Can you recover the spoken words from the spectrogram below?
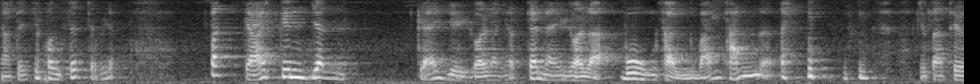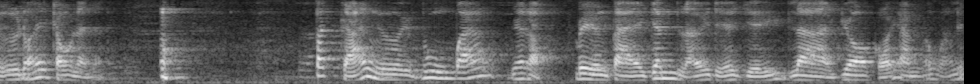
nào thì cái phân tích cho biết tất cả kinh doanh, cái gì gọi là cái này gọi là buôn thần bán thánh đó. người ta thường nói câu này đó. tất cả người buôn bán, nghĩa là biền tài, danh lợi, địa vị là do cõi âm nó quản lý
